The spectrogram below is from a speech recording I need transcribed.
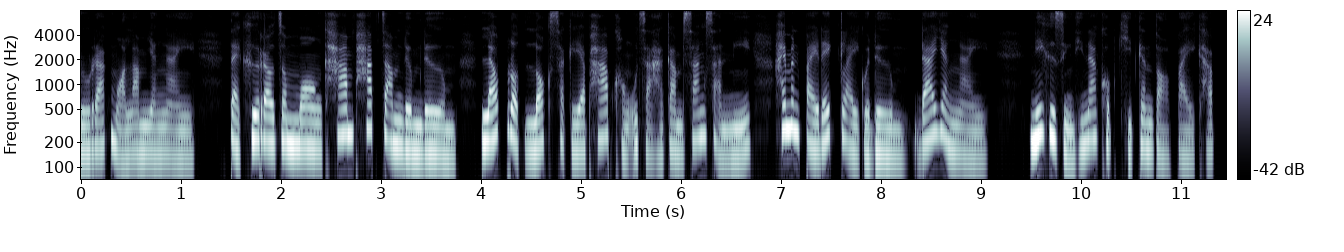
นุรักษ์หมอลำยังไง แต่คือเราจะมองข้ามภาพจำเดิมๆ แล้วปลดล็อกศักยภาพของอุตสาหกรรมสร้างสรรค์นี้ ให้มันไปได้ไกลกว่าเดิมได้ยังไง นี่คือสิ่งที่น่าคบคิดกันต่อไปครับ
